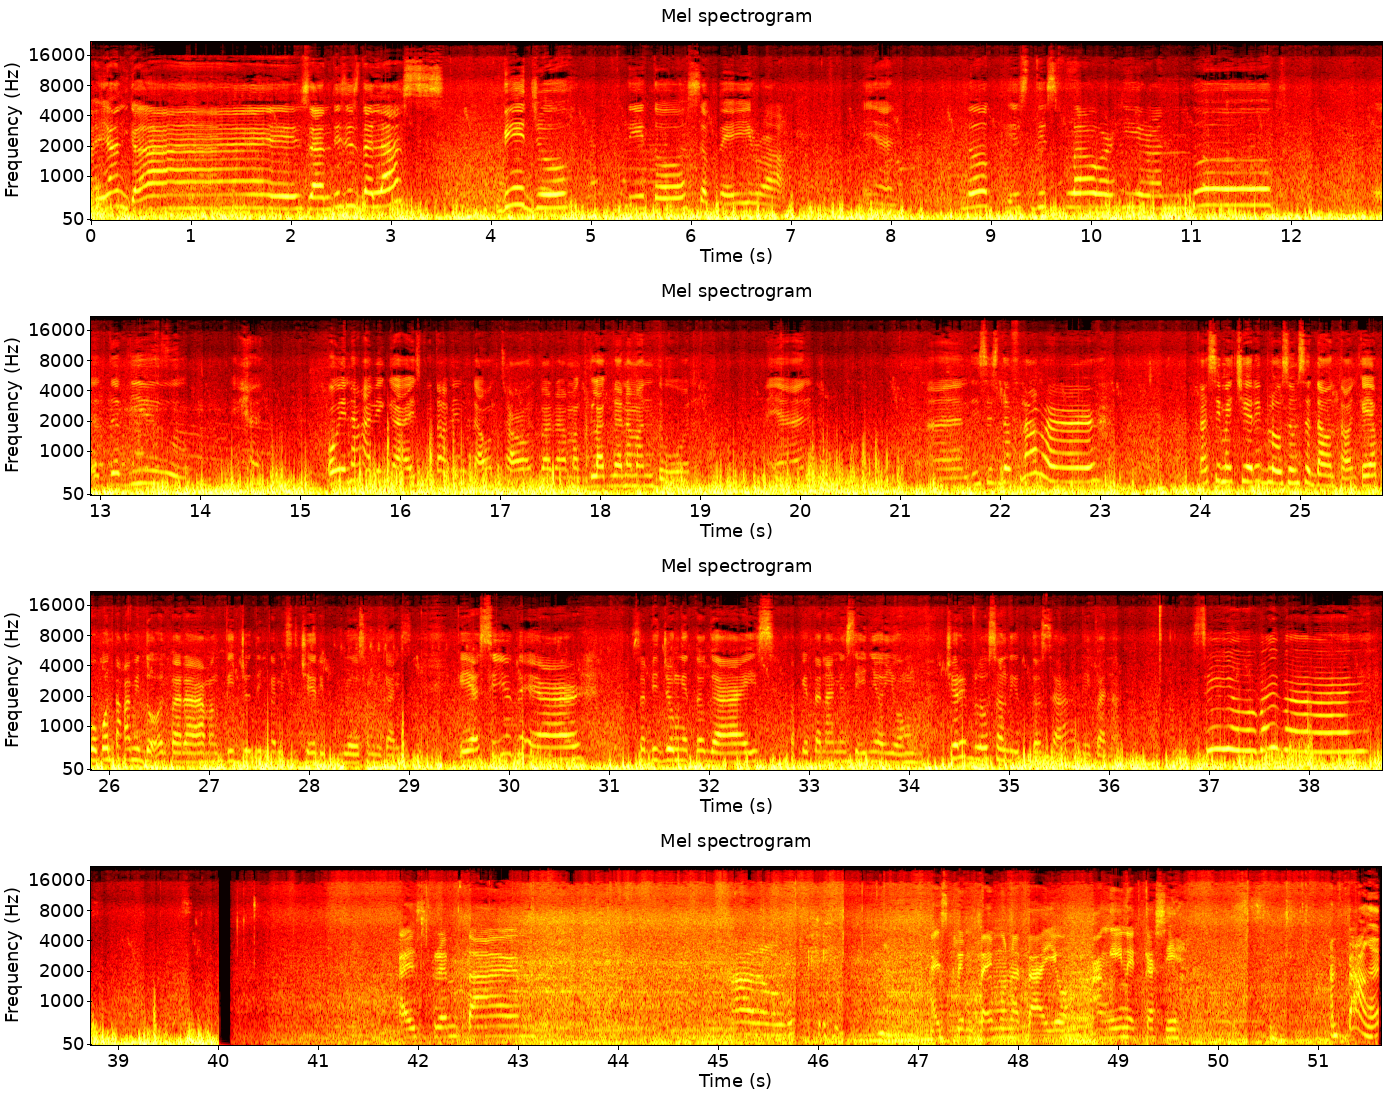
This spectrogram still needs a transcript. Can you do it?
Ayan guys, and this is the last video dito sa Bay Rock. Ayan. Look, is this flower here and look at the view. Ayan. Uwi na kami guys. Punta kami downtown para mag-vlog na naman doon. Ayan. And this is the flower. Kasi may blossom sa downtown, kaya pupunta kami doon para mag-video din kami sa cherry blossom, guys. Kaya see you there sa video ito, guys. Pakita namin sa inyo yung cherry blossom dito sa Lebanon. See you! Bye-bye! Ice cream time! Hello! Ice cream time muna tayo. Ang init kasi. Ang pangit!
